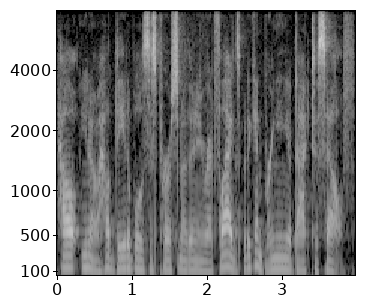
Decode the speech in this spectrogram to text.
How you know how dateable is this person? Are there any red flags? But again, bringing it back to self.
